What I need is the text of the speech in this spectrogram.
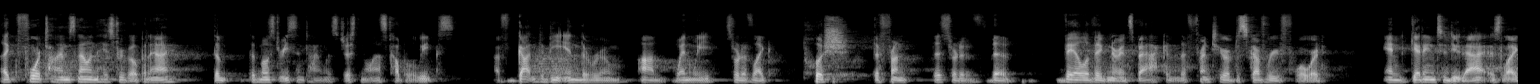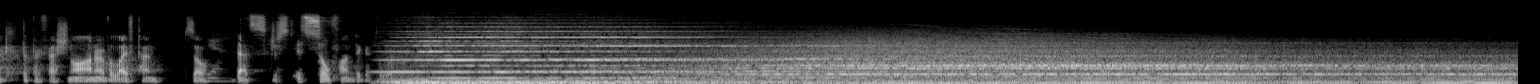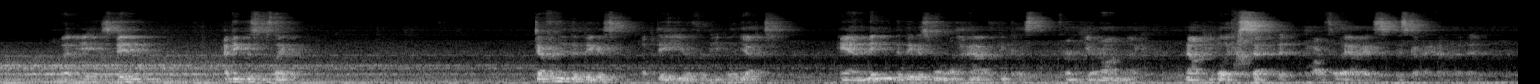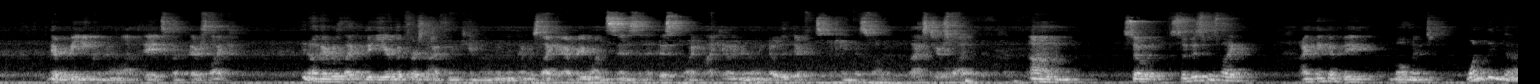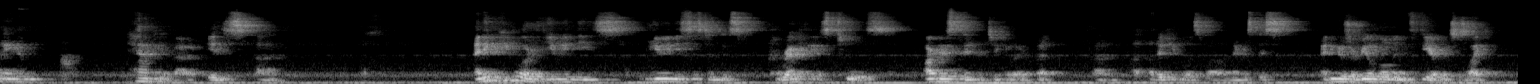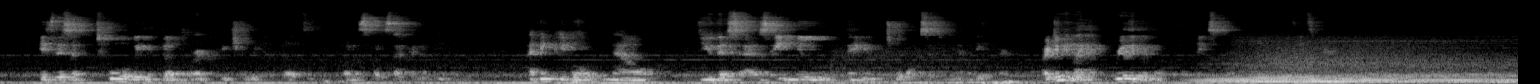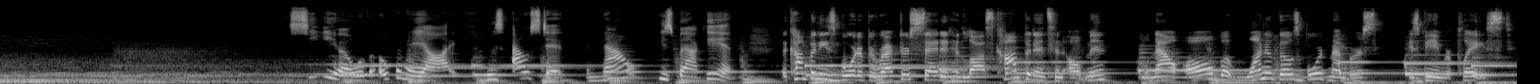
like four times now in the history of OpenAI, the the most recent time was just in the last couple of weeks. I've gotten to be in the room um, when we sort of like push the front, the sort of the veil of ignorance back and the frontier of discovery forward. And getting to do that is like the professional honor of a lifetime. So Yeah. that's just, it's so fun to get to work. but it has been i think this is like definitely the biggest update year for people yet and maybe the biggest one we'll have because from here on like now people accept that powerful ai is, is going to happen and there will be incremental updates but there's like you know there was like the year the first iphone came out and then there was like every one since and at this point like you don't really know the difference between this one and last year's one um, so so this was like i think a big moment one thing that I am happy about is uh, I think people are viewing these viewing these systems as correctly as tools, artists in particular, but um, other people as well. And there was this, I think there's a real moment of fear, which is like, is this a tool we have built or a creature we have built? What is what is that going to be? I think people now view this as a new thing in the toolbox of humanity. Are, are doing like really remarkable things. with it. It's very CEO of OpenAI was ousted, and now he's back in. The company's board of directors said it had lost confidence in Altman. Well, now all but one of those board members is being replaced.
